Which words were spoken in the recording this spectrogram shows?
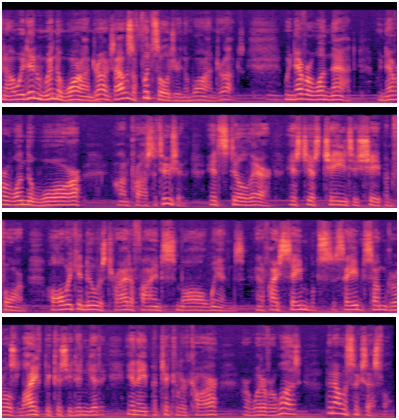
You know, we didn't win the war on drugs. I was a foot soldier in the war on drugs. Mm-hmm. We never won that. We never won the war on prostitution. It's still there. It's just changed its shape and form. All we can do is try to find small wins. And if I saved, saved some girl's life because she didn't get in a particular car or whatever it was, then I was successful.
